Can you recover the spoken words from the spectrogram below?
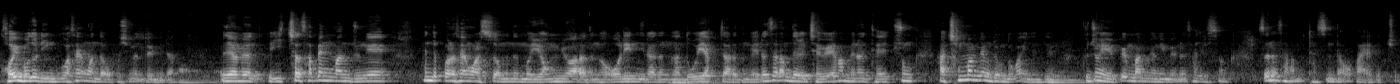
거의 모든 인구가 사용한다고 보시면 됩니다. 어. 왜냐하면 그 2,400만 중에 핸드폰을 사용할 수 없는 뭐 영유아라든가 어린이라든가 노약자라든가 이런 사람들을 제외하면은 대충 한 천만 명 정도가 있는데요. 음. 그 중에 600만 명이면은 사실상 쓰는 사람도 다 쓴다고 봐야겠죠.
